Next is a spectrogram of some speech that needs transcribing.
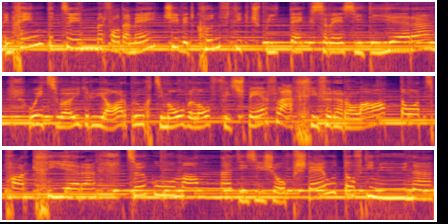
Im Kinderzimmer von Mädchen wird künftig die Spitex residieren und in zwei, drei Jahren braucht es im Oval Office Sperrfläche für einen Rollator zu parkieren. Die Zügelmannen, die sind schon bestellt auf die Neunen.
